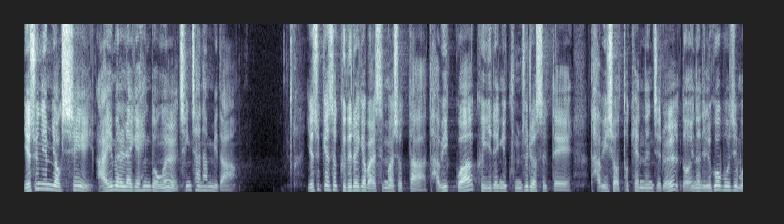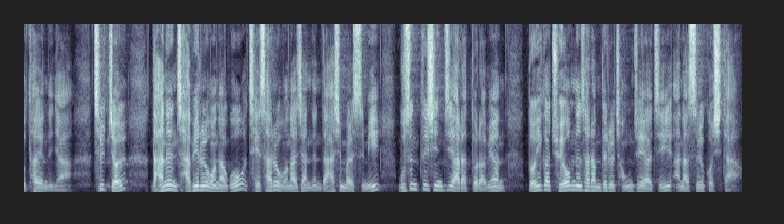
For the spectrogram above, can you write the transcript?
예수님 역시 아이멜렉의 행동을 칭찬합니다. 예수께서 그들에게 말씀하셨다. 다윗과 그 일행이 굶주렸을 때 다윗이 어떻게 했는지를 너희는 읽어보지 못하였느냐. 7절 나는 자비를 원하고 제사를 원하지 않는다 하신 말씀이 무슨 뜻인지 알았더라면 너희가 죄 없는 사람들을 정죄하지 않았을 것이다.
